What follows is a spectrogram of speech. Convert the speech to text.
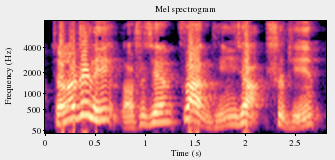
讲到这里，老师先暂停一下视频。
